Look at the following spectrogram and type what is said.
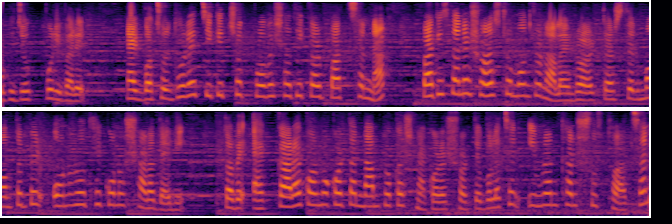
অভিযোগ পরিবারের। এক বছর ধরে চিকিৎসক প্রবেশাধিকার পাচ্ছেন না। পাকিস্তানের স্বরাষ্ট্র মন্ত্রণালয় রয়টার্সের মন্তব্যের অনুরোধে কোনো সাড়া দেয়নি। তবে এক কারা কর্মকর্তার নাম প্রকাশ না করার শর্তে বলেছেন, ইমরান খান সুস্থ আছেন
